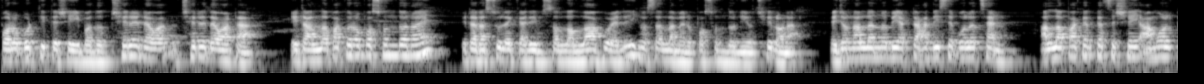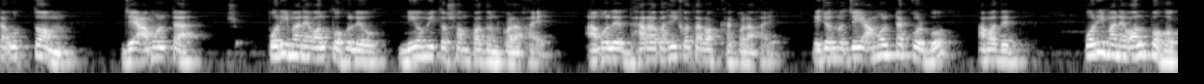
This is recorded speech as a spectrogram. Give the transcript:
পরবর্তীতে সেই ইবাদত ছেড়ে দেওয়া, ছেড়ে দেওয়াটা এটা আল্লাহ পাকেরও পছন্দ নয়, এটা রাসুল করিম সাল্লাহ আলি হোসাল্লামের পছন্দনীয় ছিল না। এই জন্য আল্লাহ নবী একটা হাদিসে বলেছেন, আল্লাহ পাকের কাছে সেই আমলটা উত্তম। যে আমলটা পরিমাণে অল্প হলেও নিয়মিত সম্পাদন করা হয়, আমলের ধারাবাহিকতা রক্ষা করা হয়। এই জন্য যে আমলটা করব, আমাদের পরিমাণে অল্প হোক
